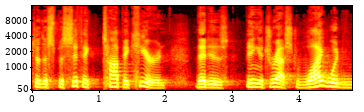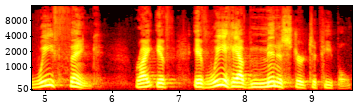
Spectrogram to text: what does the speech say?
to the specific topic here that is being addressed. Why would we think, right, if, if we have ministered to people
